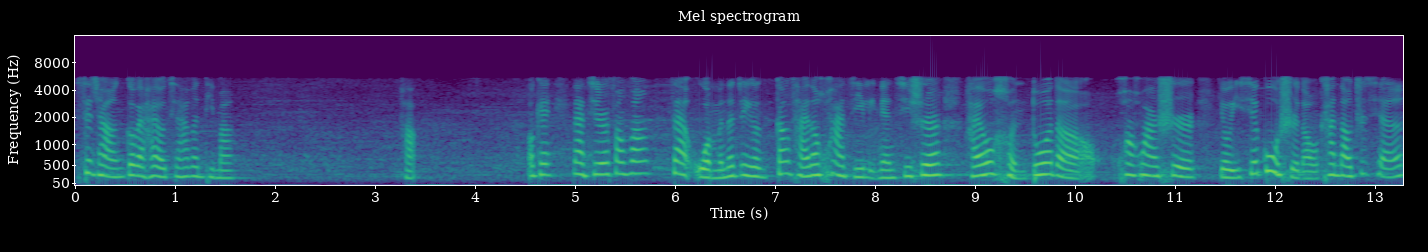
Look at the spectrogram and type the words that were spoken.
现场各位还有其他问题吗？好。OK，那其实芳芳在我们的这个刚才的画集里面，其实还有很多的。画画是有一些故事的，我看到之前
